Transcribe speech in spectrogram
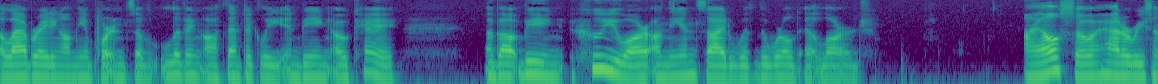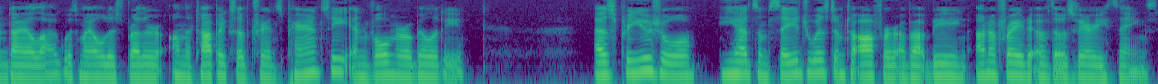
elaborating on the importance of living authentically and being okay about being who you are on the inside with the world at large. I also had a recent dialogue with my oldest brother on the topics of transparency and vulnerability. As per usual, he had some sage wisdom to offer about being unafraid of those very things.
